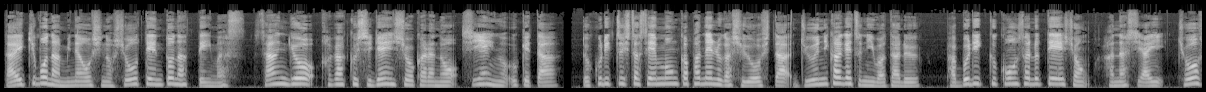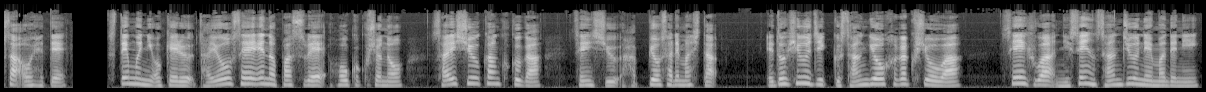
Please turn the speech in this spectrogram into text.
大規模な見直しの焦点となっています。産業科学資源省からの支援を受けた独立した専門家パネルが主導した12ヶ月にわたるパブリックコンサルテーション話し合い調査を経て、ステムにおける多様性へのパスウェイ報告書の最終勧告が先週発表されました。エドヒュージック産業科学省は、政府は2030年までに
